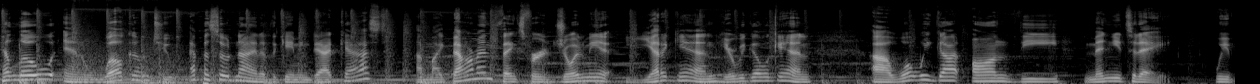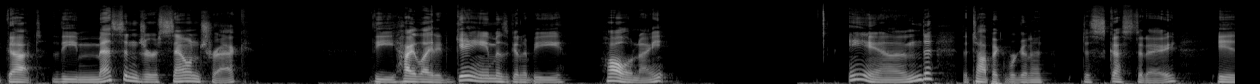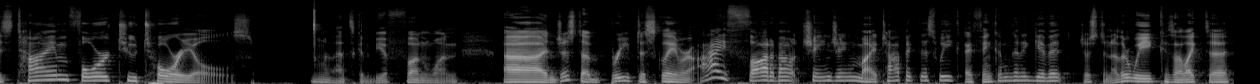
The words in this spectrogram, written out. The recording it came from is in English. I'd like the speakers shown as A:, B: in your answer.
A: Hello and welcome to episode 9 of the Gaming Dadcast. I'm Mike Bowerman. Thanks for joining me yet again. Here we go again. Uh, what we got on the menu today? We've got the Messenger soundtrack. The highlighted game is going to be Hollow Knight. And the topic we're going to discuss today is time for tutorials. That's going to be a fun one. Uh, and just a brief disclaimer I thought about changing my topic this week. I think I'm going to give it just another week because I like to.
